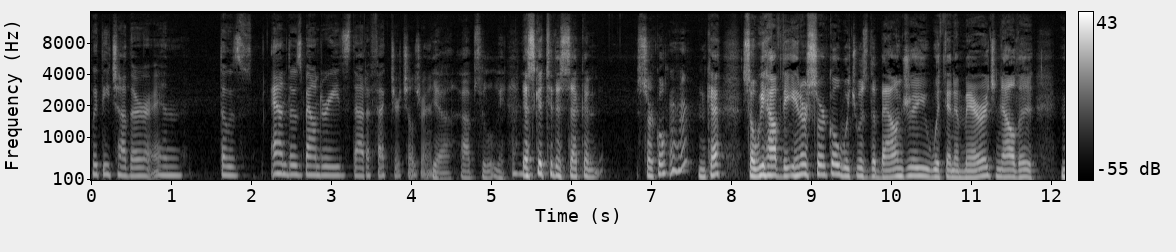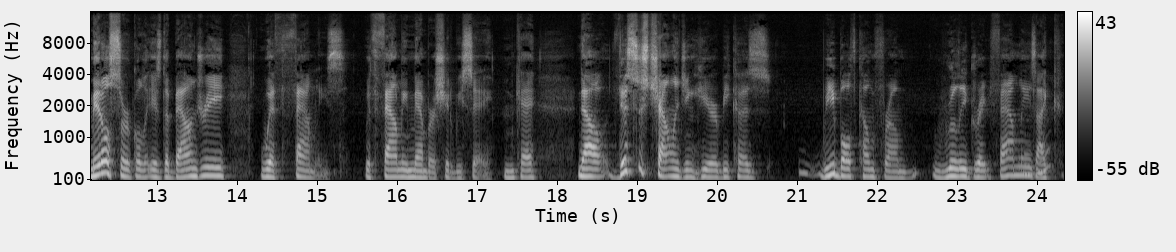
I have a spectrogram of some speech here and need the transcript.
with each other and those and those boundaries that affect your children. Yeah, absolutely. Mm-hmm. Let's get to the second circle. Mm-hmm. Okay. So we have the inner circle, which was the boundary within a marriage. Now the middle circle is the boundary with families, with family members, should we say. Okay. Now this is challenging here because we both come from really great families. Mm-hmm. I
